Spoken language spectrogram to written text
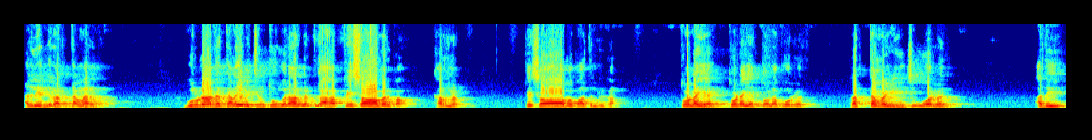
அதுலேருந்து ரத்தம் வருது குருநாதர் தலையை வச்சுன்னு தூங்குறாருங்கிறதுக்காக பேசாம இருக்கான். கர்ணன். பேசாம பார்த்துட்டு இருக்கான். தொலைய தொடைய தொலை போடுறது. ரத்தம் வழிஞ்சு ஓடுறது. அது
